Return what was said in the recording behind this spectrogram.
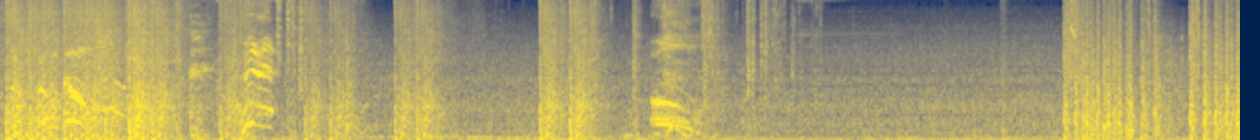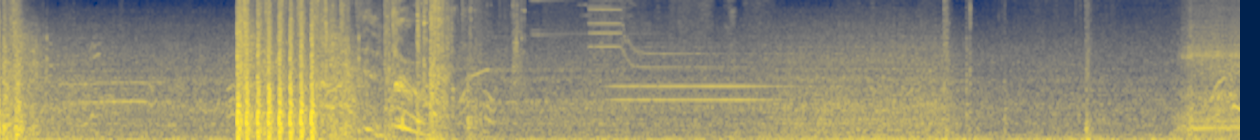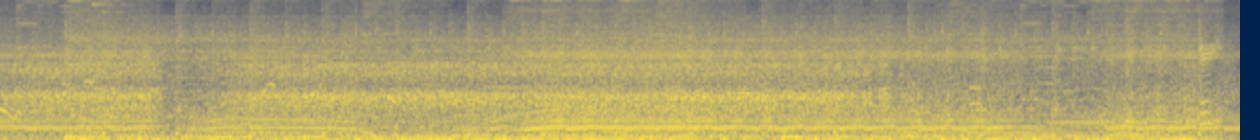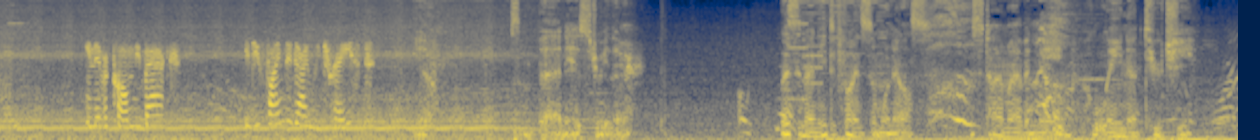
called me back. Did you find the guy we traced? Yeah, some bad history there. Listen, I need to find someone else. This time I have a name, Helena Tucci.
